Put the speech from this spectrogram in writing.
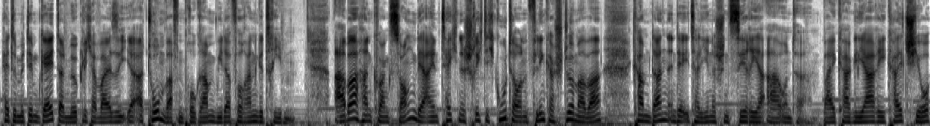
hätte mit dem Geld dann möglicherweise ihr Atomwaffenprogramm wieder vorangetrieben. Aber Han Kwang Song, der ein technisch richtig guter und flinker Stürmer war, kam dann in der italienischen Serie A unter. Bei Cagliari Cagliari Calcio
